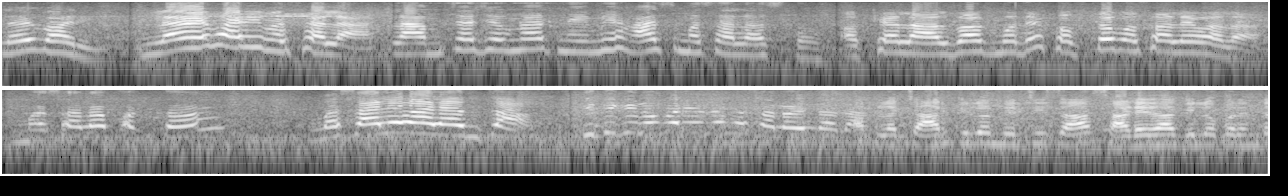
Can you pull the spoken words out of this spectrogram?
लय भारी. लय भारी मसाला. आमच्या जेवणात नेहमी हाच मसाला असतो. अख्ख्या लालबागमध्ये फक्त मसालेवाला. मसाला फक्त मसालेवाल्यांचा. किती किलो पर्यंत मसाला होईल दादा? आपला चार किलो मिरचीचा साडे दहा किलोपर्यंत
